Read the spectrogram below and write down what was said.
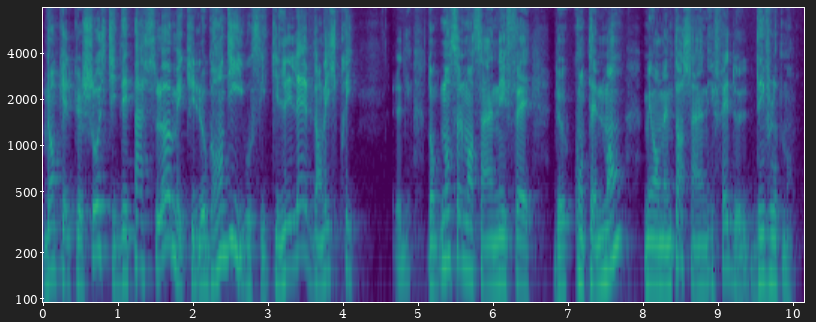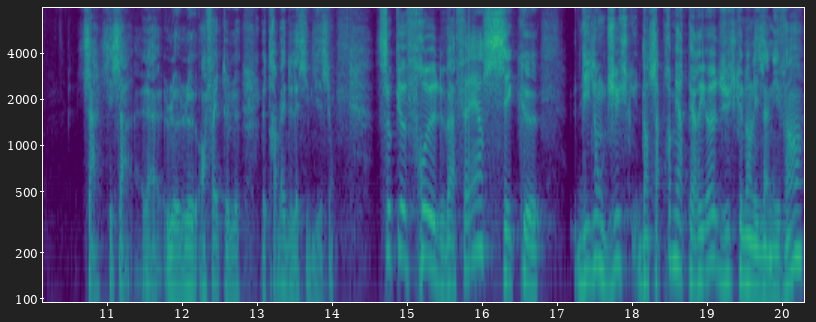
dans quelque chose qui dépasse l'homme et qui le grandit aussi, qui l'élève dans l'esprit. Donc non seulement ça a un effet de contentement, mais en même temps ça a un effet de développement. Ça, c'est ça, le, en fait, le, le, travail de la civilisation. Ce que Freud va faire, c'est que, disons que dans sa première période, jusque dans les années 20,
